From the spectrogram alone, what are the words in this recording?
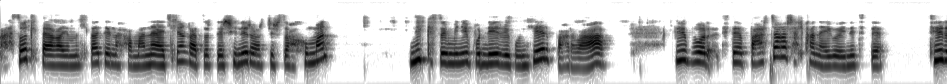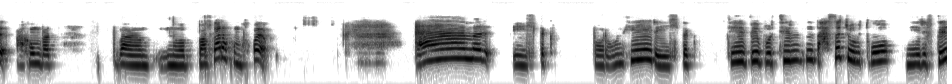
асуудал байгаа юм л да. Тэр нөхө манай ажлын газар дээр шинээр орж ирсэн охин маань нэг хэсэг миний бүр нервийг үнэхээр барваа. Би бүр гэтээ барж байгаа шалтгаан айгүй инээдтэй. Тэр охин бод нөгөө болгоор охин баггүй юу? Амар ийлдэг. Бүр үнэхээр ийлдэг. Тэгээ би бүр тэрэнд асаж өгдгөө нэрвтэй.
